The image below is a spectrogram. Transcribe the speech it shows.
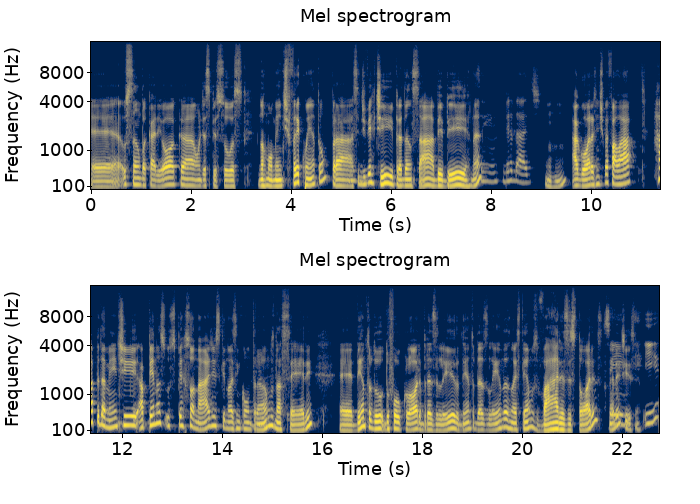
É, o samba carioca, onde as pessoas normalmente frequentam para se Uhum. divertir, para dançar, beber, né? Sim, verdade. Uhum. Agora a gente vai falar rapidamente apenas os personagens que nós encontramos na série. É, dentro do, do folclore brasileiro, dentro das lendas, nós temos várias histórias, Sim. né, Letícia? E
